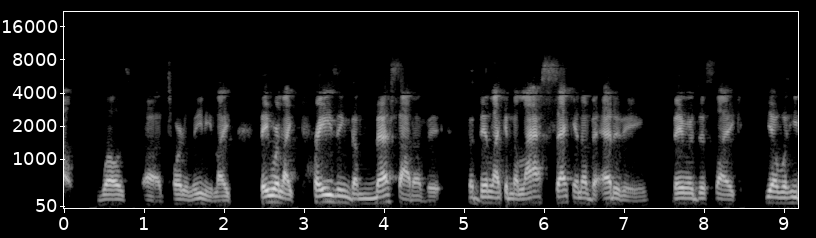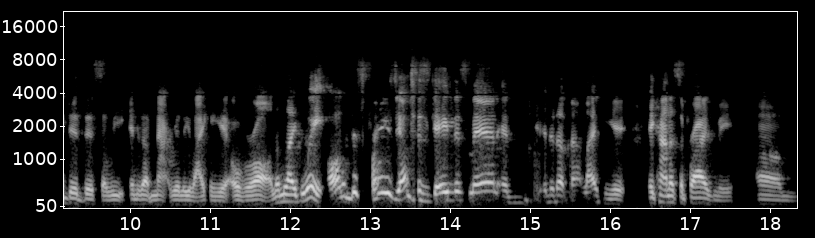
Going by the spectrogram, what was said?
out Wells uh, tortellini. Like they were like praising the mess out of it, but then like in the last second of the editing, they were just like, "Yeah, well, he did this, so we ended up not really liking it overall." And I'm like, "Wait, all of this praise y'all just gave this man and ended up not liking it." It kind of surprised me. Um,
